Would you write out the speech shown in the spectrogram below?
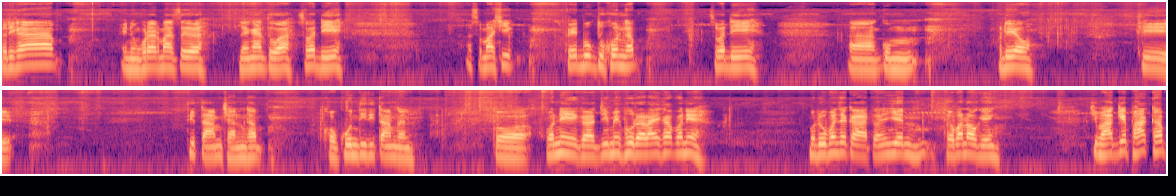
วัสดีครับไอ้หนุ่มโคราชมาเซอร์รายงานตัว สวัสดี สมาชิก Facebook ทุกคนครับ สวัสดีกลุ่มเรียวที่ที่ตามฉันครับ ขอบคุณที่ติดตามกัน ก็วันนี้ก็จิไม่พูดอะไรครับวันนี้มาดูบรรยากาศตอนเย็นแถวบ้านนอกเองจิมาหาเก็บพักครับ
